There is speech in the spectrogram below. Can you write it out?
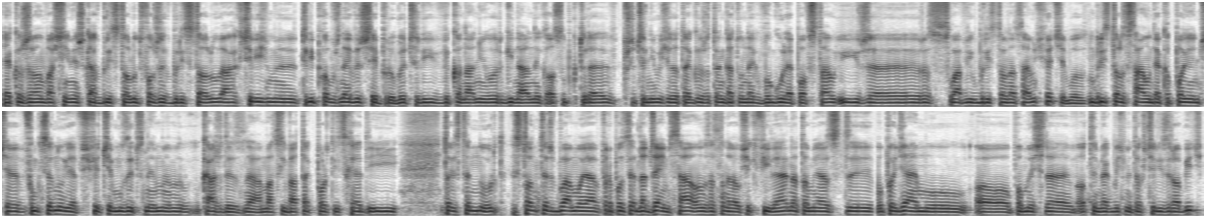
jako że on właśnie mieszka w Bristolu, tworzy w Bristolu, a chcieliśmy trip hop z najwyższej próby, czyli w wykonaniu oryginalnych osób, które przyczyniły się do tego, że ten gatunek w ogóle powstał i że rozsławił Bristol na całym świecie, bo Bristol Sound jako pojęcie funkcjonuje w świecie muzycznym. Każdy zna Massive Attack, Portishead i to jest ten nurt. Stąd też była moja propozycja dla Jamesa. On zastanawiał się chwilę, natomiast y, opowiedziałem mu o pomyśle, o tym, jakbyśmy to chcieli zrobić.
